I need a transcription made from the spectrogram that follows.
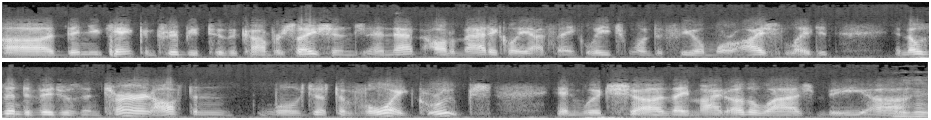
uh, then you can't contribute to the conversations, and that automatically, I think, leads one to feel more isolated. And those individuals, in turn, often will just avoid groups in which uh, they might otherwise be uh, mm-hmm.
